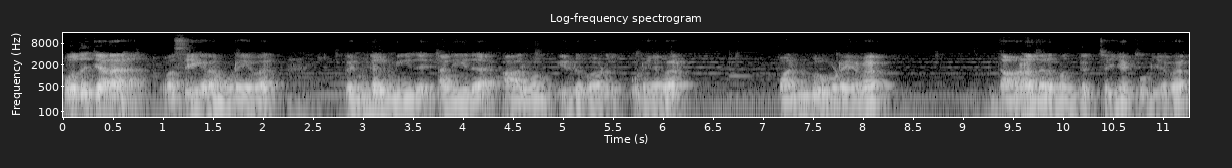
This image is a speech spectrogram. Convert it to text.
பொதுஜன வசீகரம் உடையவர் பெண்கள் மீது அதீத ஆர்வம் ஈடுபாடு உடையவர் பண்பு உடையவர் தான தர்மங்கள் செய்யக்கூடியவர்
